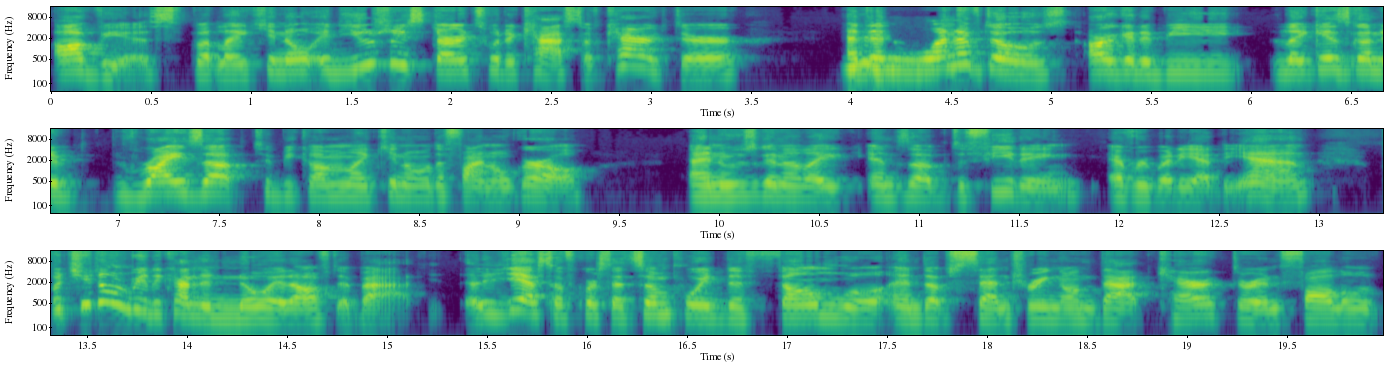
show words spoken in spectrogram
obvious but like you know it usually starts with a cast of character and then hmm. one of those are going to be like is going to rise up to become like you know the final girl and who's to like ends up defeating everybody at the end but you don't really kind of know it off the bat. Uh, yes of course at some point the film will end up centering on that character and follow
